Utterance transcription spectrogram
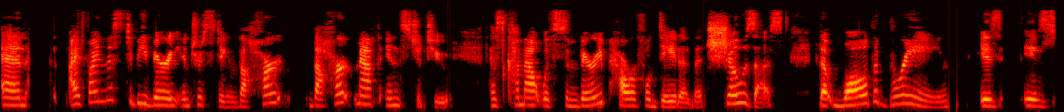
And I find this to be very interesting. The Heart the HeartMath Institute has come out with some very powerful data that shows us that while the brain is is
